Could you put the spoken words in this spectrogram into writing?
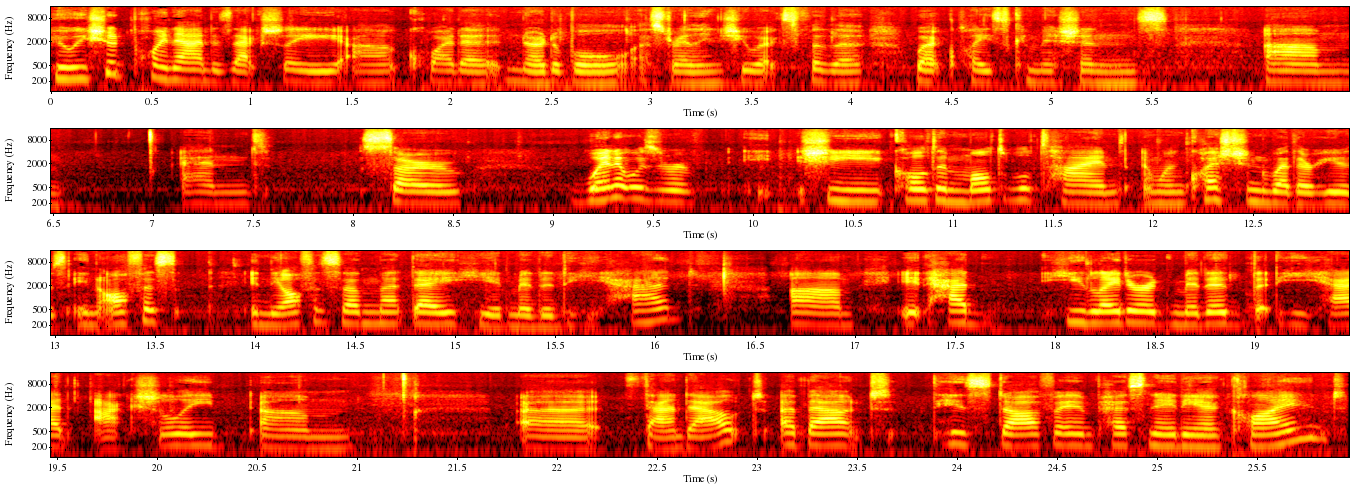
who we should point out is actually uh, quite a notable Australian. She works for the Workplace Commissions, um, and so when it was, she called him multiple times, and when questioned whether he was in office in the office on that day, he admitted he had. Um, it had. He later admitted that he had actually. Um, uh, found out about his staffer impersonating a client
